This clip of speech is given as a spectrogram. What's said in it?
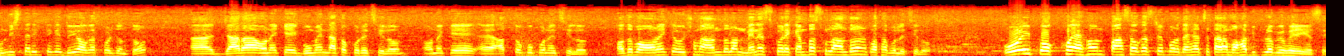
উনিশ তারিখ থেকে দুই অগস্ট পর্যন্ত যারা অনেকে গুমের নাটক করেছিল, অনেকে আত্মগোপনে ছিল, অথবা অনেকে ওই সময় আন্দোলন ম্যানেজ করে ক্যাম্পাসগুলো আন্দোলনের কথা বলেছিল, ওই পক্ষ এখন পাঁচ অগস্টের পর দেখা যাচ্ছে তারা মহাবিপ্লবী হয়ে গেছে।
